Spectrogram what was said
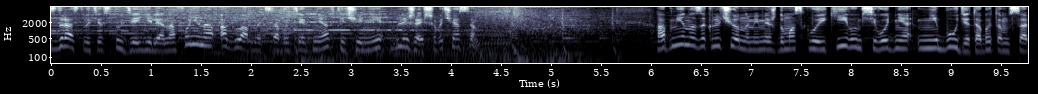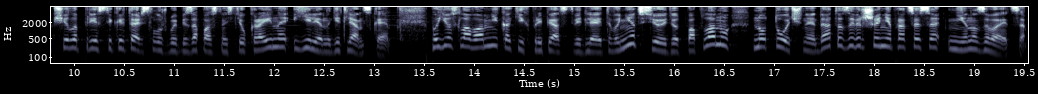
Здравствуйте, в студии Елена Фонина о главных событиях дня в течение ближайшего часа. Обмена заключенными между Москвой и Киевом сегодня не будет. Об этом сообщила пресс-секретарь Службы безопасности Украины Елена Гитлянская. По ее словам, никаких препятствий для этого нет, все идет по плану, но точная дата завершения процесса не называется.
